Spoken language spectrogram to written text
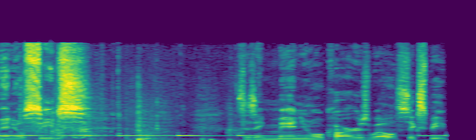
Manual seats. This is a manual car as well, six-speed.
